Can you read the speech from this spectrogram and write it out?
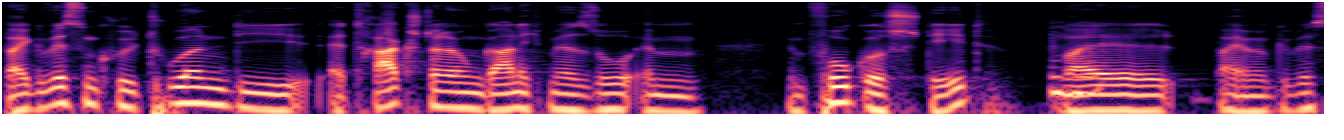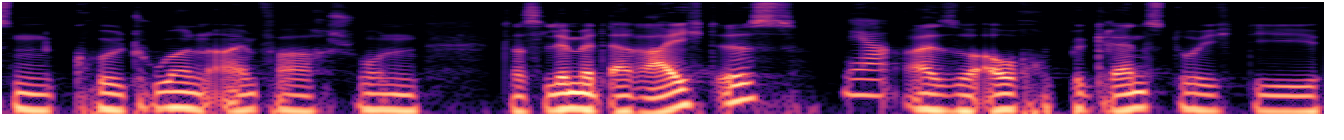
bei gewissen Kulturen die Ertragssteigerung gar nicht mehr so im, im Fokus steht, mhm. weil bei gewissen Kulturen einfach schon das Limit erreicht ist ja. Also auch begrenzt durch die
